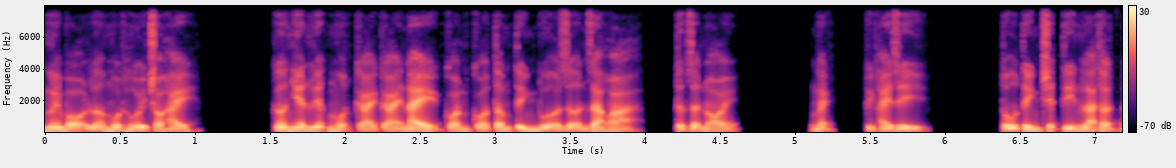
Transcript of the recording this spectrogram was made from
Ngươi bỏ lỡ một hồi cho hay. Cơ nhiên liếc một cái cái này còn có tâm tình đùa dỡn ra hỏa, tức giận nói, ngạch, kịch hay gì? Tô tình chết tin là thật,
